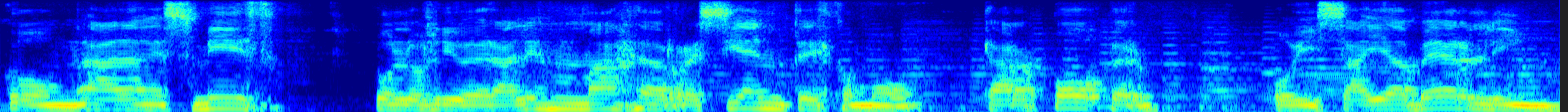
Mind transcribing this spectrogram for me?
con Adam Smith, con los liberales más recientes como Karl Popper o Isaiah Berlin,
